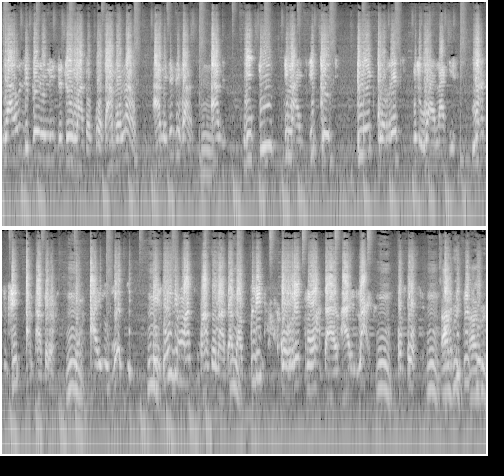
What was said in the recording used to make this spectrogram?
they are only playing only to two match, of course. And for now, I'm a City fan. Mm. And the two team I see played, played correct, which is I like is Man City and Arsenal. Mm. I vote it. Mm. It's only Man and Arsenal that Mm. have played correct match I, I like. Mm. Of course. Mm. I agree. I agree.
